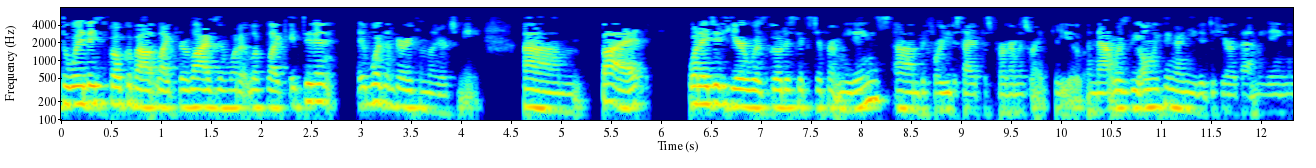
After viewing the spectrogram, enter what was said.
the way they spoke about like their lives and what it looked like, it didn't, it wasn't very familiar to me. Um, but what I did hear was go to six different meetings um, before you decide if this program is right for you, and that was the only thing I needed to hear at that meeting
